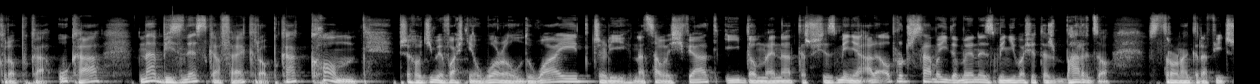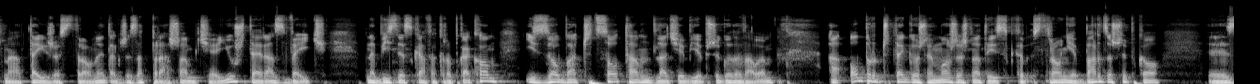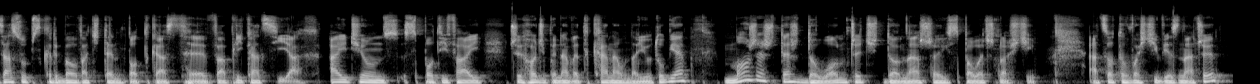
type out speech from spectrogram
biznescafe.uk na biznescafe.com. Przechodzimy właśnie worldwide, czyli na cały świat i domena też się zmienia, ale oprócz samej domeny zmieniła się też bardzo strona graficzna tejże strony, także zapraszam Cię już teraz wejdź na biznescafe.com i zobacz, co tam dla Ciebie przygotowałem. A oprócz tego, że możesz na tej stronie bardzo szybko zasubskrybować ten podcast y, w aplikacjach iTunes, Spotify, czy choćby nawet kanał na YouTubie, możesz też dołączyć do naszej społeczności. A co to właściwie znaczy?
